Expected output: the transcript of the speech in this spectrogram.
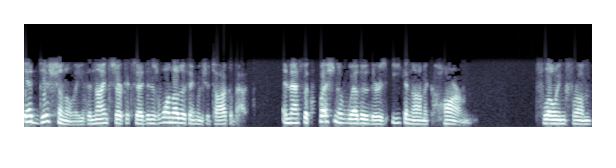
Additionally, the Ninth Circuit said, and there's one other thing we should talk about, and that's the question of whether there's economic harm flowing from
